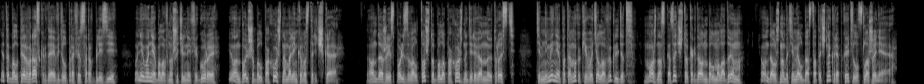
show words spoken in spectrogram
Это был первый раз, когда я видел профессора вблизи. У него не было внушительной фигуры, и он больше был похож на маленького старичка. Он даже использовал то, что было похоже на деревянную трость. Тем не менее, потому как его тело выглядит, можно сказать, что когда он был молодым, он, должно быть, имел достаточно крепкое телосложение.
